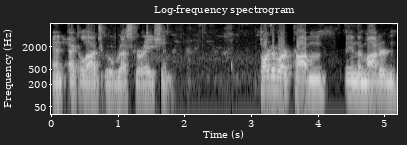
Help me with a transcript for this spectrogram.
and ecological restoration. Part of our problem in the modern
